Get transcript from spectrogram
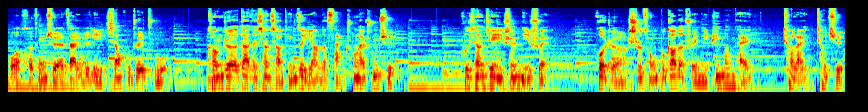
我和同学在雨里相互追逐，扛着大的像小亭子一样的伞冲来冲去，互相溅一身泥水。或者是从不高的水泥乒乓台跳来跳去，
